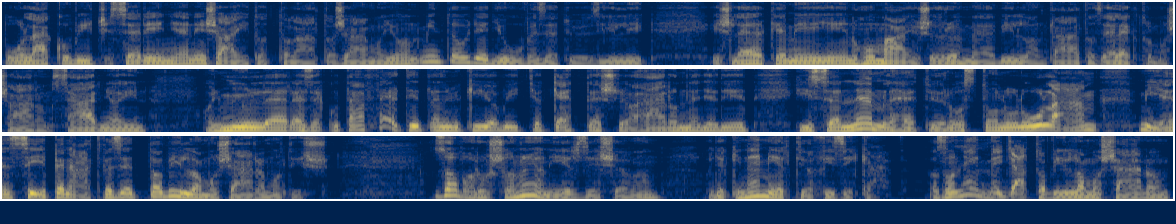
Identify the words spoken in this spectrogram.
Pollákovics szerényen és áhítattal állt a zsámolyon, mint ahogy egy jó vezetőz illik, és lelkeméjén homályos örömmel villant át az elektromos áram szárnyain, hogy Müller ezek után feltétlenül kijavítja kettesre a háromnegyedét, hiszen nem lehető rossz tanuló lám, milyen szépen átvezette a villamos áramot is. Zavarosan olyan érzése van, hogy aki nem érti a fizikát, azon nem megy át a villamos áram,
